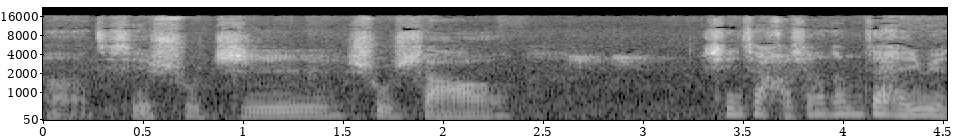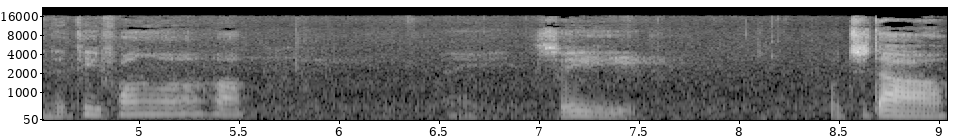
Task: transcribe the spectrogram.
啊，这些树枝、树梢，现在好像他们在很远的地方啊，哈，哎，所以我知道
